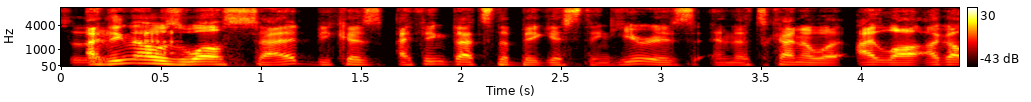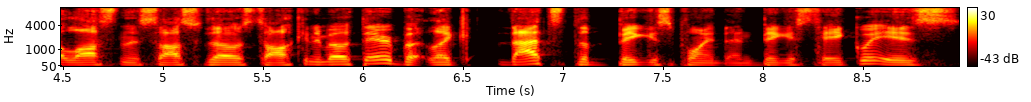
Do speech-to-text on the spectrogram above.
So I think that, that was well said because I think that's the biggest thing here is, and that's kind of what I lo- I got lost in the sauce that I was talking about there. But like that's the biggest point and biggest takeaway is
